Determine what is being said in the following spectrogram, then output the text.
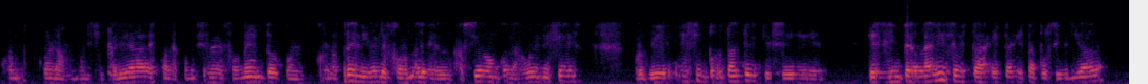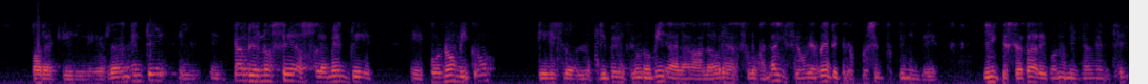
con, las municipalidades, con las comisiones de fomento, con, con, los tres niveles formales de educación, con las ONGs, porque es importante que se, que se internalice esta, esta, esta posibilidad para que realmente el, cambio no sea solamente económico, que es lo, primero que uno mira a la, hora de hacer los análisis, obviamente que los proyectos tienen que tienen que cerrar económicamente,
